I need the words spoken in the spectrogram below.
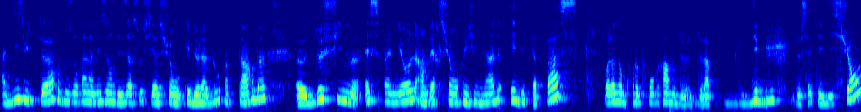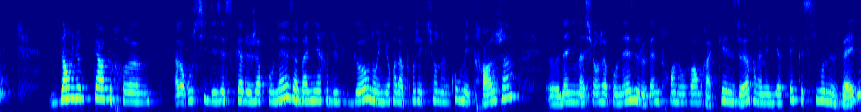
à 18h, vous aurez à la Maison des Associations au Quai de la Dour à Tarbes euh, deux films espagnols en version originale et des tapas. Voilà donc pour le programme du début de cette édition. Dans le cadre, euh, alors aussi des escales japonaises à Bagnères de Bigorre, il y aura la projection d'un court métrage euh, d'animation japonaise le 23 novembre à 15h à la médiathèque Simone Veil.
